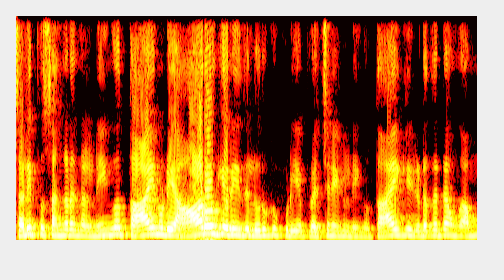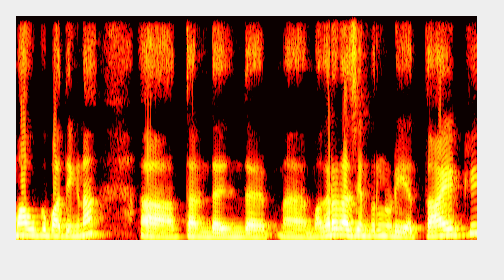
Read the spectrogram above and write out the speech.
சலிப்பு சங்கடங்கள் நீங்கும். தாயினுடைய ஆரோக்கிய ரீதியில் இருக்கக்கூடிய பிரச்சனைகள் நீங்கும். தாய்க்கு கிட்டத்தட்ட உங்கள் அம்மாவுக்கு பார்த்தீங்கன்னா தன் இந்த இந்த மகர ராசி என்பவர்களுடைய தாய்க்கு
